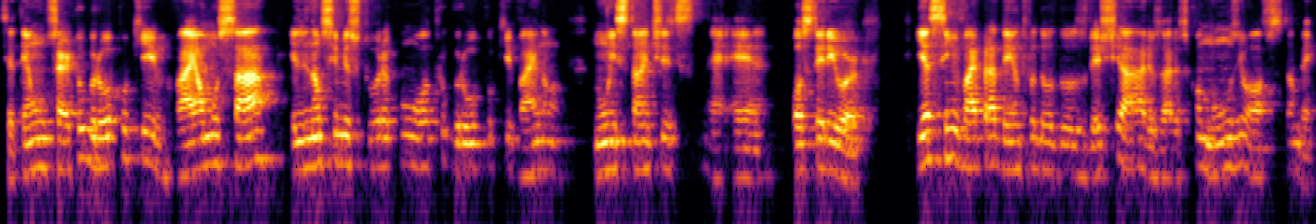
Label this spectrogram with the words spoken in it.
Você tem um certo grupo que vai almoçar, ele não se mistura com outro grupo que vai no, num instante é, é, posterior. E assim vai para dentro do, dos vestiários, áreas comuns e office também,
